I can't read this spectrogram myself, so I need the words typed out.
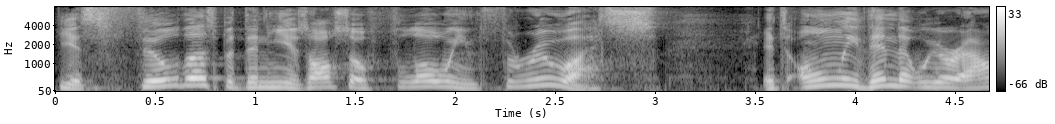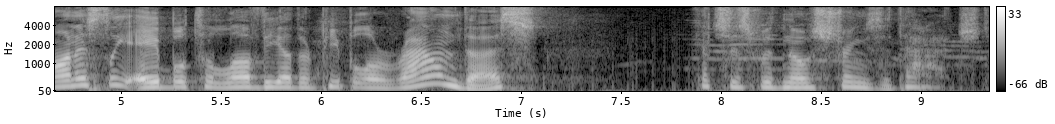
he has filled us, but then He is also flowing through us. It's only then that we are honestly able to love the other people around us. That's just with no strings attached.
